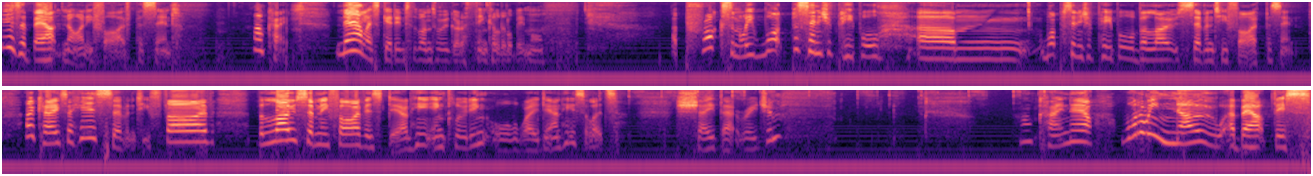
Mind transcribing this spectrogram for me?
is about 95%. Okay, now let's get into the ones where we've got to think a little bit more. Approximately what percentage of people, um, what percentage of people are below 75%? Okay, so here's 75. Below 75 is down here, including all the way down here. So let's shade that region. Okay, now what do we know about this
